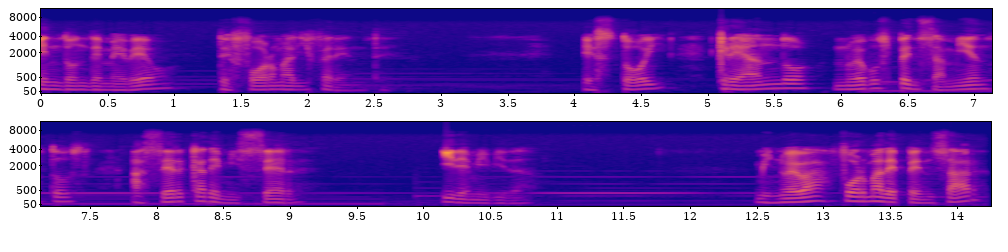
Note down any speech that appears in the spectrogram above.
en donde me veo de forma diferente. Estoy creando nuevos pensamientos acerca de mi ser y de mi vida. Mi nueva forma de pensar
